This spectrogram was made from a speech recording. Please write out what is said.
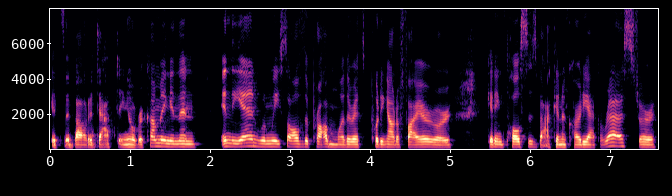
it's about adapting, overcoming, and then in the end, when we solve the problem, whether it's putting out a fire or getting pulses back in a cardiac arrest or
